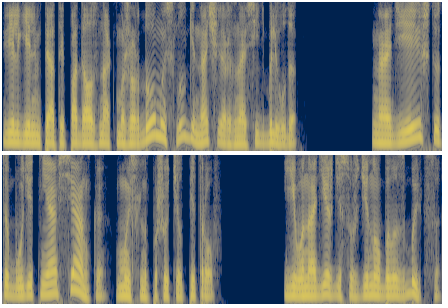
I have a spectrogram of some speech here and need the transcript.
Вильгельм V подал знак мажордому, и слуги начали разносить блюда. «Надеюсь, что это будет не овсянка», — мысленно пошутил Петров. Его надежде суждено было сбыться.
